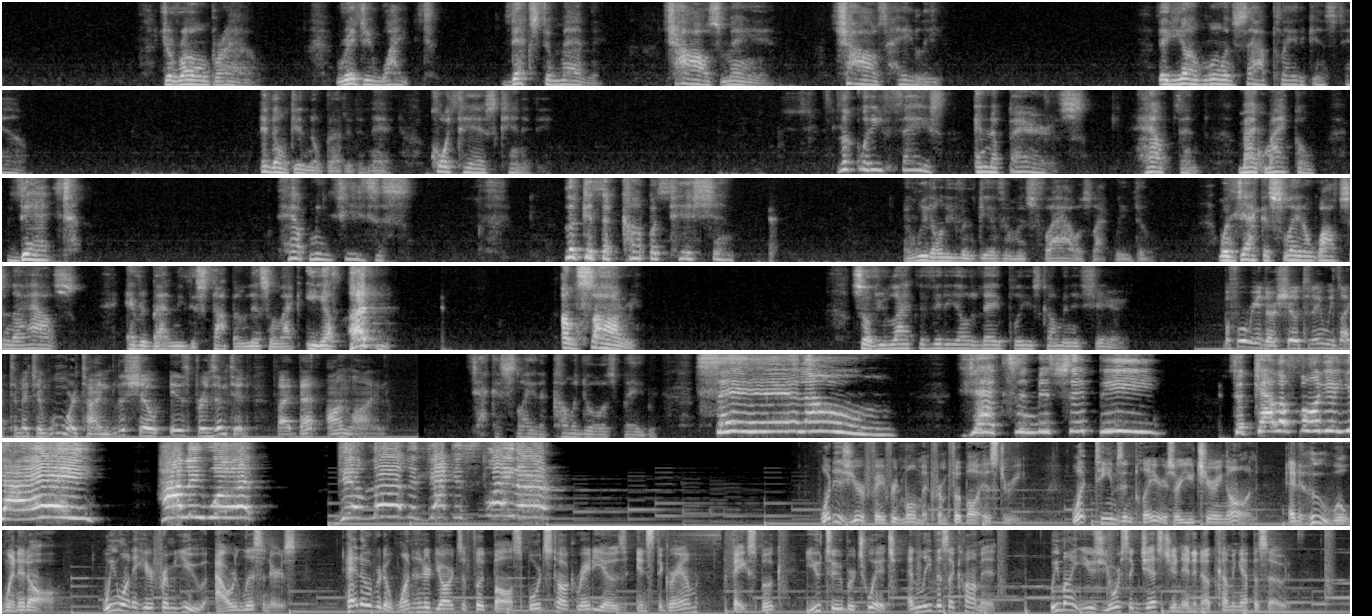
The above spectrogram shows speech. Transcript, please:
Jerome Brown, Reggie White, Dexter Manley, Charles Mann, Charles Haley. The young Warren Sapp played against him. It don't get no better than that. Cortez Kennedy. Look what he faced in the Bears. Hampton, McMichael, Dent. Help me, Jesus. Look at the competition. And we don't even give him his flowers like we do. When Jackie Slater walks in the house, everybody need to stop and listen like E.F. Hutton. I'm sorry. So if you like the video today, please come in and share it. Before we end our show today, we'd like to mention one more time this show is presented by BetOnline. Jackie Slater, Commodores, baby. Sail on, Jackson, Mississippi to California, yay! Hollywood, give love to Jackie Slater. What is your favorite moment from football history? What teams and players are you cheering on? And who will win it all? We want to hear from you, our listeners. Head over to 100 Yards of Football Sports Talk Radio's Instagram, Facebook, YouTube, or Twitch and leave us a comment. We might use your suggestion in an upcoming episode.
